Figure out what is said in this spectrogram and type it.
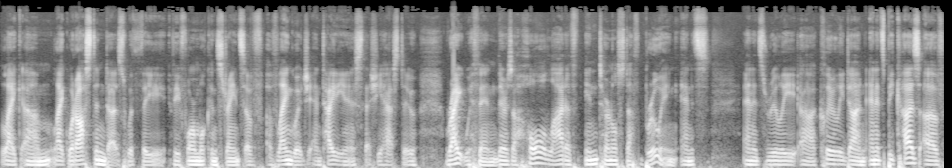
like um, like what Austen does with the the formal constraints of, of language and tidiness that she has to write within. There's a whole lot of internal stuff brewing, and it's and it's really uh, clearly done, and it's because of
